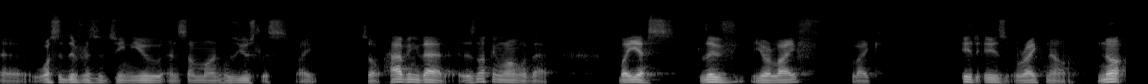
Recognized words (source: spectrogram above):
uh, what's the difference between you and someone who's useless, right? So having that, there's nothing wrong with that. But yes, live your life like it is right now. Not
